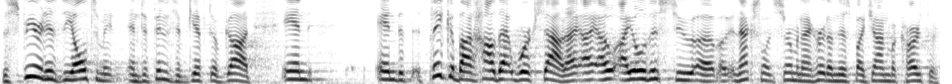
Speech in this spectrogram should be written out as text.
The Spirit is the ultimate and definitive gift of God. And, and think about how that works out. I, I, I owe this to uh, an excellent sermon I heard on this by John MacArthur.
